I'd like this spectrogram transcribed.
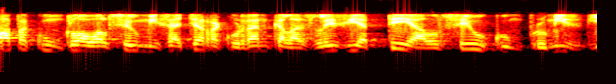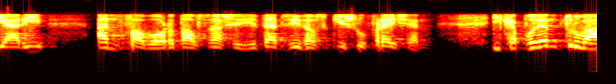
papa conclou el seu missatge recordant que l'Església té el seu compromís diari en favor dels necessitats i dels qui sofreixen i que podem trobar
